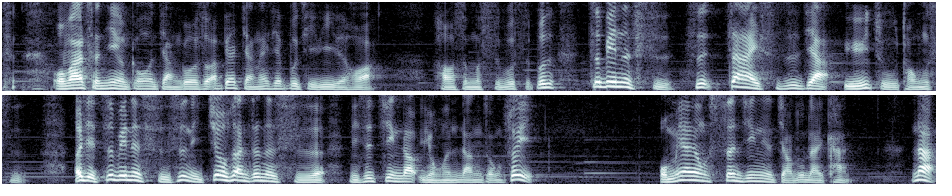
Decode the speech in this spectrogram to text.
我妈曾经有跟我讲过，说啊不要讲那些不吉利的话。好，什么死不死？不是这边的死是在十字架与主同死，而且这边的死是你就算真的死了，你是进到永恒当中。所以我们要用圣经的角度来看，那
